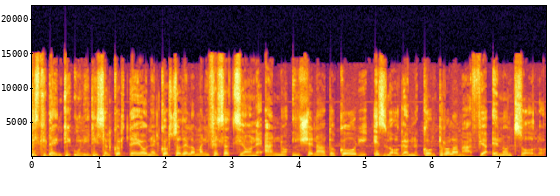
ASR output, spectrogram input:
Gli studenti unitisi al corteo nel corso della manifestazione hanno inscenato cori e slogan contro la mafia e non solo.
